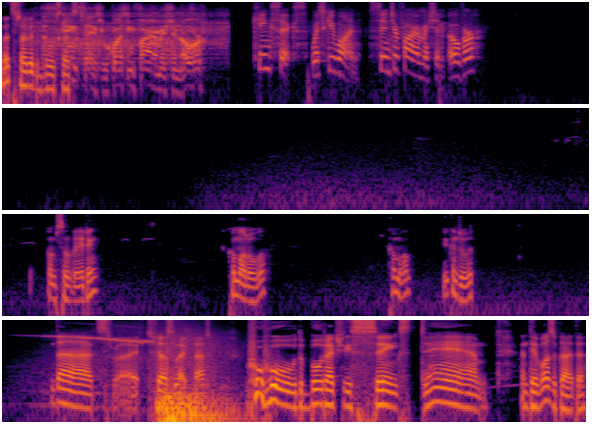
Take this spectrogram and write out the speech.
let's target the boats is King next. 6 requesting fire mission. Over. King 6, Whiskey 1, send your fire mission. Over. I'm still waiting. Come on over. Come on, you can do it. That's right, just like that. Ooh, the boat actually sinks. Damn. And there was a guy there.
